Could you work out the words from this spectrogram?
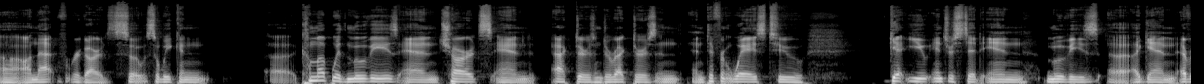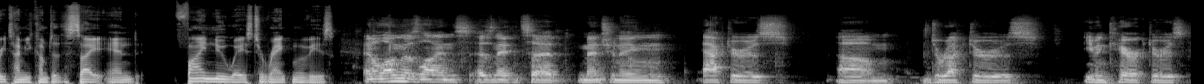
uh, on that regard. So, so we can uh, come up with movies and charts and actors and directors and, and different ways to get you interested in movies uh, again every time you come to the site and find new ways to rank movies. And along those lines, as Nathan said, mentioning actors, um, directors, even characters,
